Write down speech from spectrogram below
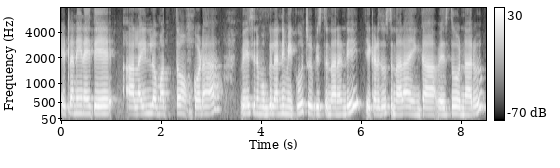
ఇట్లా నేనైతే ఆ లైన్లో మొత్తం కూడా వేసిన ముగ్గులన్నీ మీకు చూపిస్తున్నానండి. ఇక్కడ చూస్తున్నారా? ఇంకా వేస్తూ ఉన్నారు.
